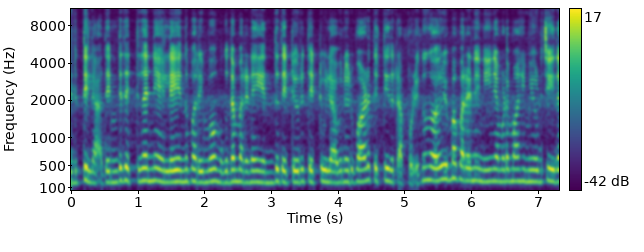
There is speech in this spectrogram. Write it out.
എടുത്തില്ല. അതെന്റെ തെറ്റ് തന്നെയല്ലേ എന്ന് പറയുമ്പോൾ മുകുന്ദൻ പറയണേ എന്ത് തെറ്റ്? ഒരു തെറ്റുമില്ല. അവൻ ഒരുപാട് തെറ്റ് ചെയ്തിട്ട് അപ്പോഴേക്കും കഴിയുമ്പോൾ പറയണേ നീ നമ്മുടെ മഹിമയോട് ചെയ്ത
